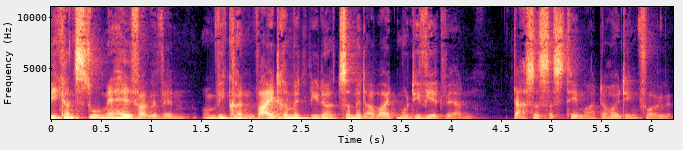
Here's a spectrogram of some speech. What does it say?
Wie kannst du mehr Helfer gewinnen und wie können weitere Mitglieder zur Mitarbeit motiviert werden? Das ist das Thema der heutigen Folge.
